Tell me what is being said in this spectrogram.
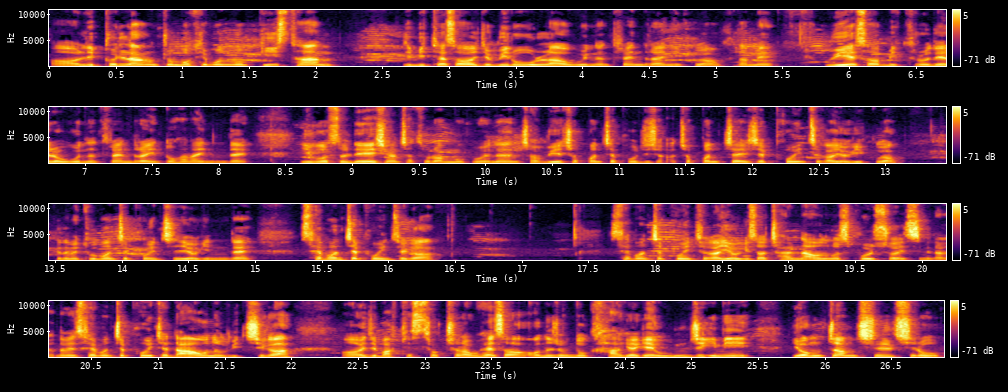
어, 리플이랑 좀 어떻게 보면 비슷한 이제 밑에서 이제 위로 올라오고 있는 trend line이 있고요. 그 다음에 위에서 밑으로 내려오고 있는 trend line 또 하나 있는데 이것을 4시간 차트로 한번 보면은 저 위에 첫 번째 포지션, 첫 번째 이제 포인트가 여기 있고요. 그 다음에 두 번째 포인트 여기 있는데 세 번째 포인트가 세 번째 포인트가 여기서 잘 나오는 것을 볼 수가 있습니다. 그 다음에 세 번째 포인트에 나오는 위치가 어 이제 market structure라고 해서 어느 정도 가격의 움직임이 0.775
